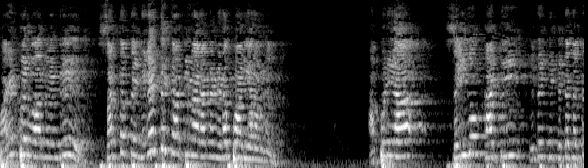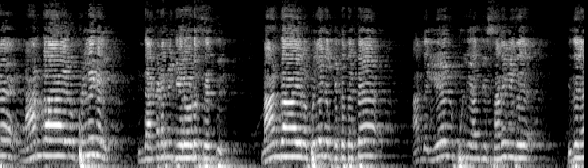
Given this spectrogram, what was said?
பயன்பெறுவார்கள் என்று சட்டத்தை நிலைத்து காட்டினார் அண்ணன் எடப்பாடியார் அவர்கள். அப்படியா செய்தும் காட்டி இன்றைக்கு கிட்டத்தட்ட நான்காயிரம் பிள்ளைகள் இந்த அகாடமிக் இயரோடு சேர்த்து நான்காயிரம் பிள்ளைகள் கிட்டத்தட்ட அந்த ஏழு புள்ளி அஞ்சு சதவீத இதுல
